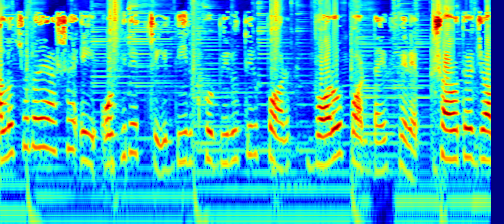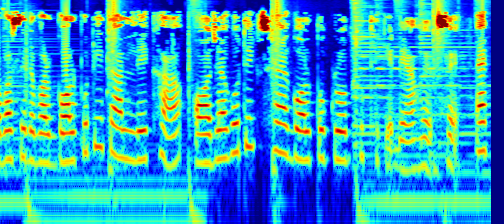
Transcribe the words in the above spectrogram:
আলোচনায় আসা এই অভিনেত্রী দীর্ঘ বিরতির পর বড় পর্দায় ফেরেন। শরতের জবা সিনেমার গল্পটি তার লেখা অজাগতিক ছায়া গল্প গ্রন্থ থেকে নেওয়া হয়েছে। এক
